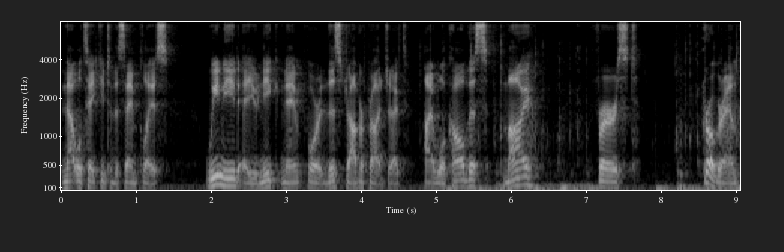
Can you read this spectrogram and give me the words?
and that will take you to the same place. We need a unique name for this Java project. I will call this my first program.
